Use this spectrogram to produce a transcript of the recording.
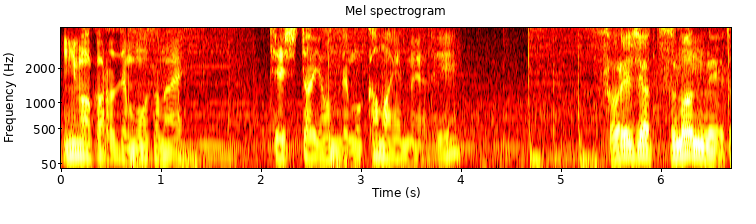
今からでも遅ない。手下呼んでもかまへんのやで。それじゃつまんねえだ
